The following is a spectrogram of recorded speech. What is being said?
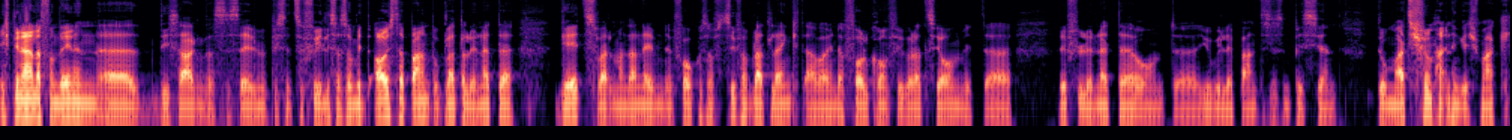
Ich bin einer von denen, äh, die sagen, dass es eben ein bisschen zu viel ist. Also mit Oysterband und glatter Lünette geht's, weil man dann eben den Fokus aufs Ziffernblatt lenkt, aber in der Vollkonfiguration mit äh, Riffel-Lünette und äh, Jubileband ist es ein bisschen too much für meinen Geschmack.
